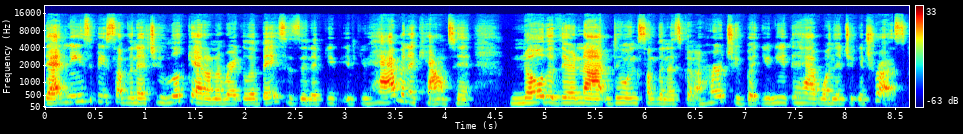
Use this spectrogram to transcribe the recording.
that needs to be something that you look at on a regular basis. And if you if you have an accountant, know that they're not doing something that's going to hurt you, but you need to have one that you can trust.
